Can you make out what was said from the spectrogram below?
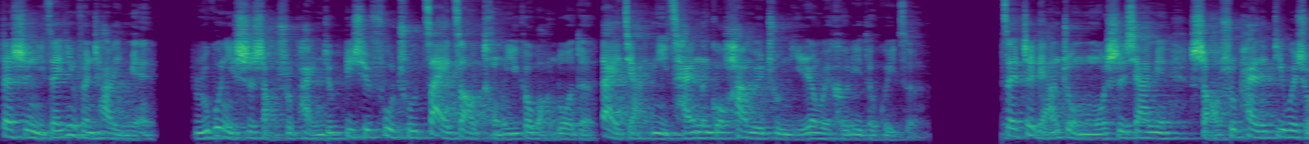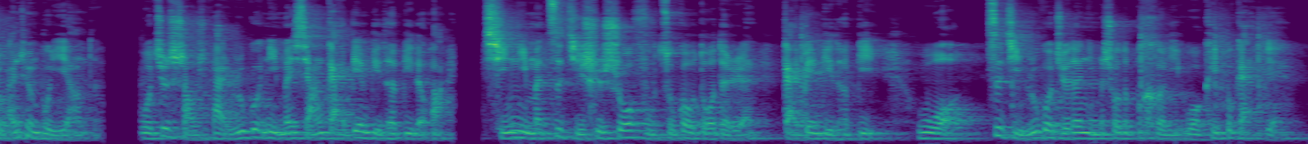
但是你在硬分叉里面，如果你是少数派，你就必须付出再造同一个网络的代价，你才能够捍卫住你认为合理的规则。在这两种模式下面，少数派的地位是完全不一样的。我就是少数派，如果你们想改变比特币的话。请你们自己去说服足够多的人改变比特币。我自己如果觉得你们说的不合理，我可以不改变。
